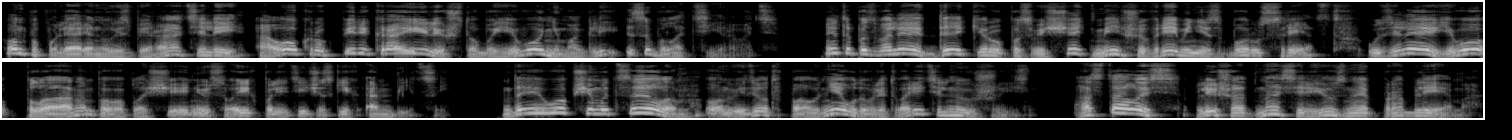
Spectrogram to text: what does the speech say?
Он популярен у избирателей, а округ перекроили, чтобы его не могли забаллотировать. Это позволяет Деккеру посвящать меньше времени сбору средств, уделяя его планам по воплощению своих политических амбиций. Да и в общем и целом он ведет вполне удовлетворительную жизнь. Осталась лишь одна серьезная проблема,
